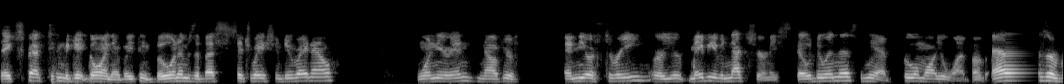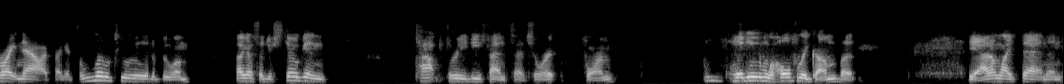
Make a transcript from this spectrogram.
they expect him to get going there, but you think booing him is the best situation to do right now? One year in. Now, if you're in year three or you're maybe even next year and he's still doing this, then yeah, boo him all you want. But as of right now, it's like it's a little too early to boo him. Like I said, you're still getting top three defense at short for him. Hitting will hopefully come, but yeah, I don't like that. And then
